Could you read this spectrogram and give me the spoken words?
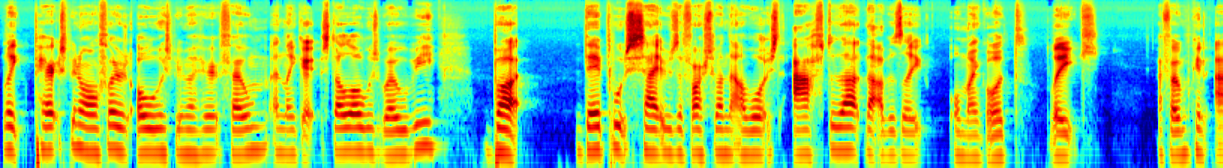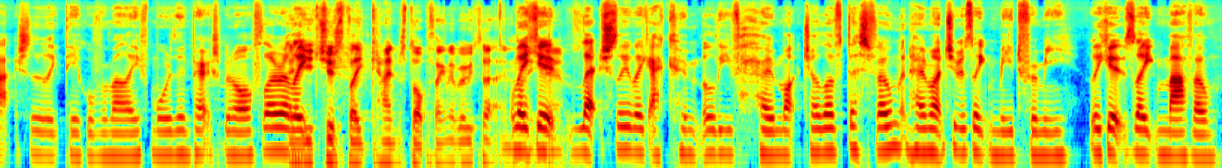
like Perks being a Wallflower has always been my favorite film, and like it still always will be. But Dead Poet Society was the first one that I watched after that. That I was like, oh my god, like a film can actually like take over my life more than Perks of being a Wallflower. and Like you just like can't stop thinking about it. And, like like, it yeah. literally like I couldn't believe how much I loved this film and how much it was like made for me. Like it's like my film.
